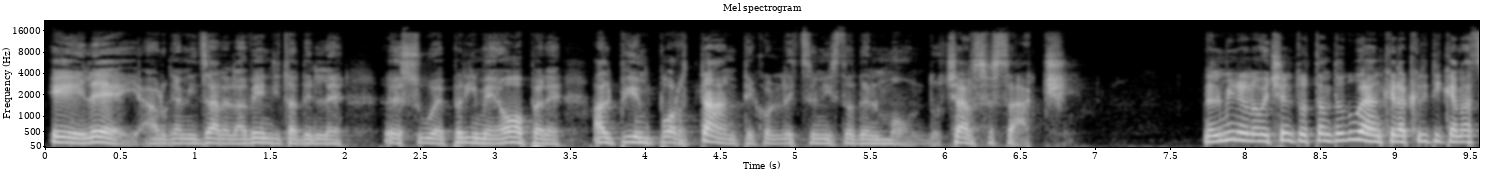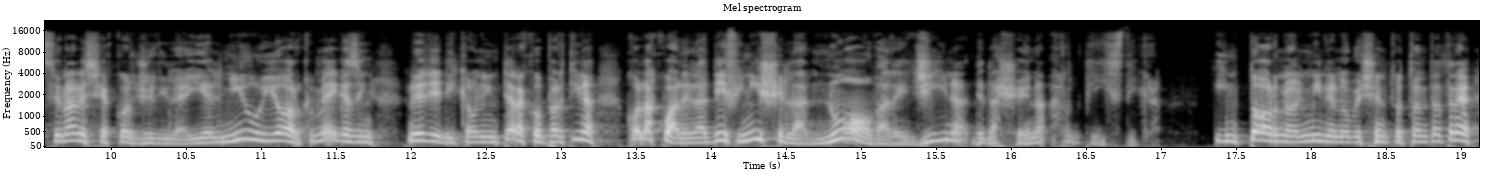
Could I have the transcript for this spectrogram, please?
e lei a organizzare la vendita delle eh, sue prime opere al più importante collezionista del mondo, Charles Sacchi. Nel 1982 anche la critica nazionale si accorge di lei e il New York Magazine le dedica un'intera copertina con la quale la definisce la nuova regina della scena artistica. Intorno al 1983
